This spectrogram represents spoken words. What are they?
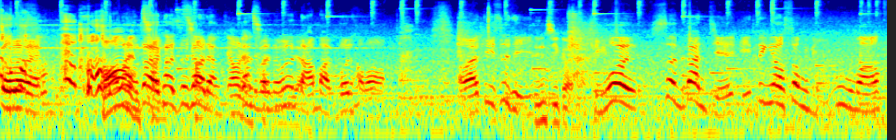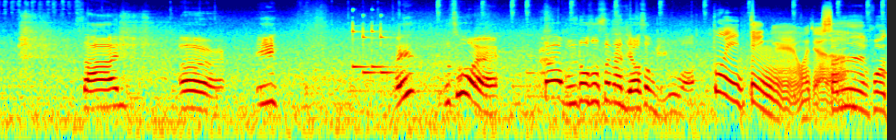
格了哎。好，那我们再来看剩下两题，有点看你们能不能打满分，好不好？好，来第四题，已经及格了。请问圣诞节一定要送礼物吗？三、二、一。哎，不错哎，大家不是都说圣诞节要送礼物吗？不一定哎，我觉得生。日或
